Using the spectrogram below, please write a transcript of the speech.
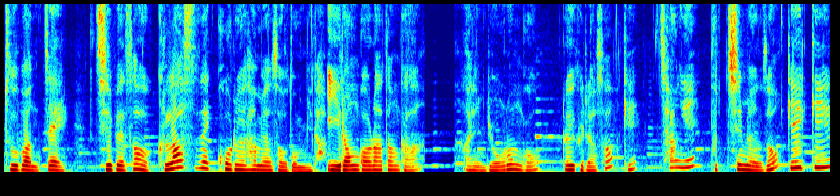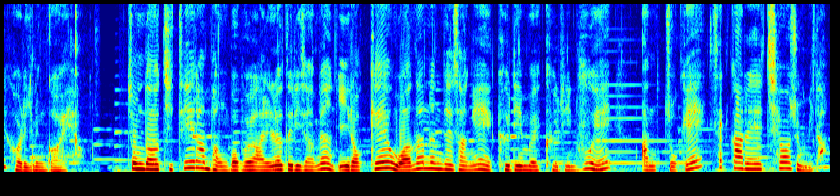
두 번째, 집에서 글라스 데코를 하면서 놉니다. 이런 거라던가 아니면 요런 거를 그려서 이렇게 창에 붙이면서 낄낄거리는 거예요. 좀 더 디테일한 방법을 알려드리자면 이렇게 원하는 대상에 그림을 그린 후에 안쪽에 색깔을 채워줍니다.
